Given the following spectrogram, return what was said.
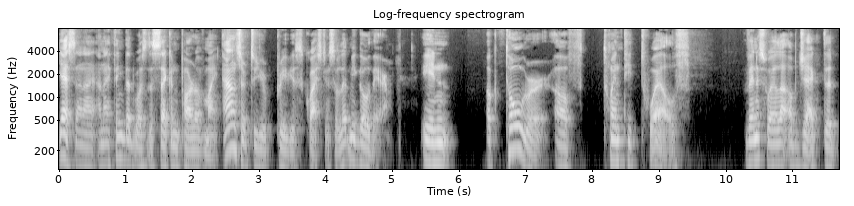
Yes, and I, and I think that was the second part of my answer to your previous question. So let me go there. In October of 2012, Venezuela objected,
